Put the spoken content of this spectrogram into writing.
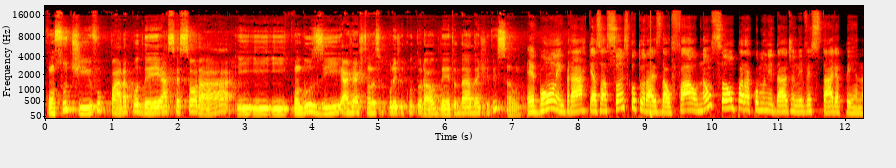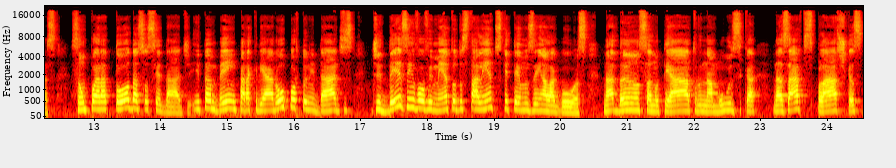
consultivo para poder assessorar e, e, e, conduzir a gestão dessa política cultural dentro da, da, instituição. É bom lembrar que as ações culturais da UFAL não são para a comunidade universitária apenas, são para toda a sociedade e também para criar oportunidades de desenvolvimento dos talentos que temos em Alagoas, na dança, no teatro, na música, nas artes plásticas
